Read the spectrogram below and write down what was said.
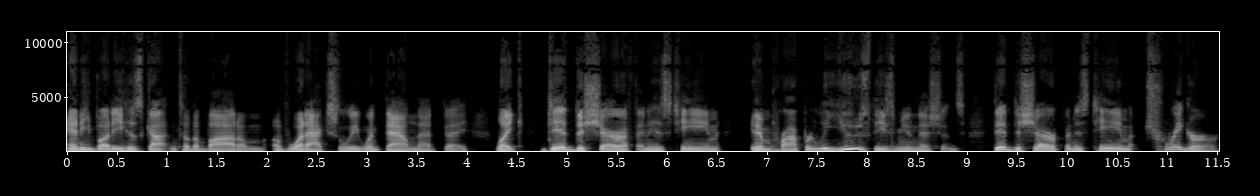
anybody has gotten to the bottom of what actually went down that day. Like, did the sheriff and his team improperly use these munitions? Did the sheriff and his team trigger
